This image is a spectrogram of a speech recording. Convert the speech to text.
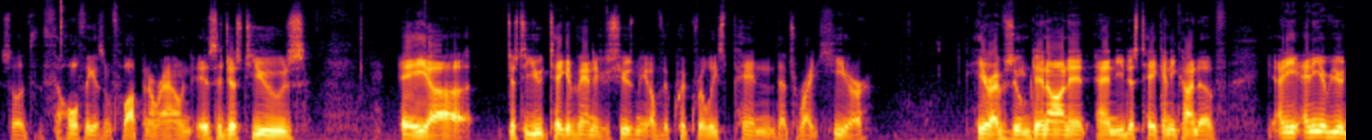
so the whole thing isn't flopping around, is to just use a, uh, just to take advantage, excuse me, of the quick release pin that's right here. Here I've zoomed in on it, and you just take any kind of, any, any of your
